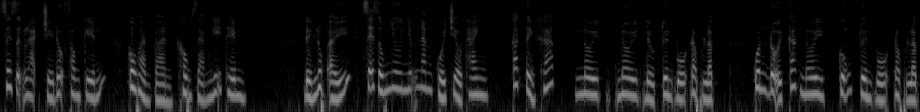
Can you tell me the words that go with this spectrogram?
xây dựng lại chế độ phong kiến, cô hoàn toàn không dám nghĩ thêm. Đến lúc ấy, sẽ giống như những năm cuối Triều Thanh, các tỉnh khác nơi nơi đều tuyên bố độc lập, quân đội các nơi cũng tuyên bố độc lập.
